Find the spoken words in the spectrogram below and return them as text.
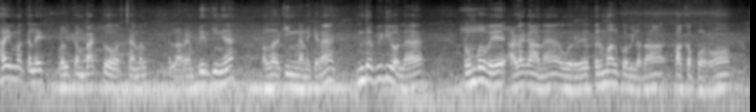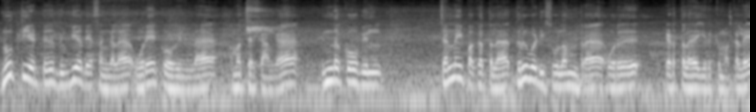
ஹாய் மக்களே welcome back to our channel எல்லோரும் எப்படி இருக்கீங்க? நல்லா இருக்கீங்கன்னு நினைக்கிறேன். இந்த வீடியோவில் ரொம்பவே அழகான ஒரு பெருமாள் கோவிலை தான் பார்க்க போகிறோம் நூற்றி எட்டு திவ்ய தேசங்களை ஒரே கோவிலில் அமைச்சிருக்காங்க. இந்த கோவில் சென்னை பக்கத்தில் திருவடி சூலம்ன்ற ஒரு இடத்துல இருக்குது மக்களே.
